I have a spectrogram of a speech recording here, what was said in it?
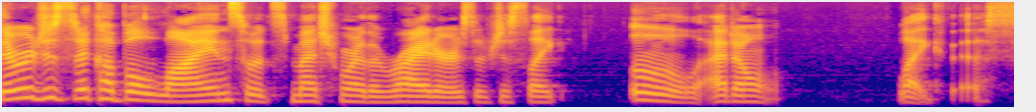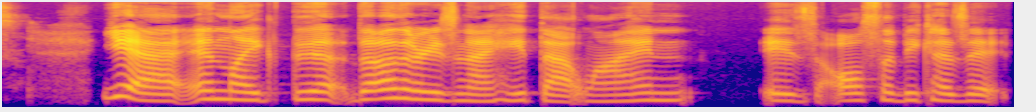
there were just a couple lines, so it's much more the writers of just like, oh, I don't like this. yeah, and like the the other reason I hate that line is also because it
